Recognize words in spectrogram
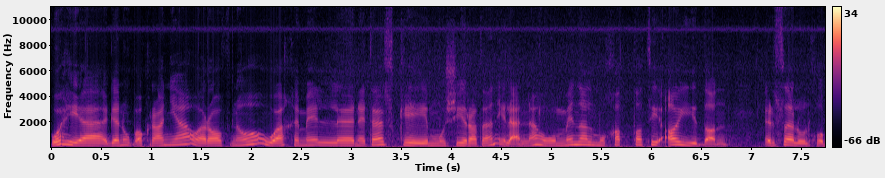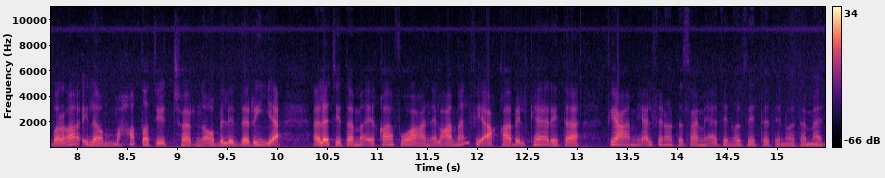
وهي جنوب أوكرانيا وروفنو وخميلنيتسكي مشيرة إلى أنه من المخطط أيضا. إرسال الخبراء إلى محطة تشيرنوبل الذرية التي تم إيقافها عن العمل في أعقاب الكارثة في عام 1986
